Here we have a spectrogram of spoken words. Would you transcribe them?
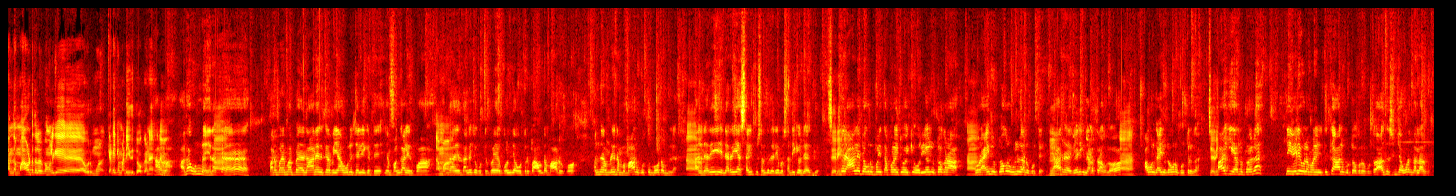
அந்த மாவட்டத்தில் இருக்கவங்களுக்கே ஒரு கிடைக்க மாட்டேங்குது டோக்கனு ஆமாம் அதான் உண்மை. எனக்கு பரம்பரியமாக இப்போ நானே இருக்கிறப்ப என் ஊரில் ஜல்லிக்கட்டு என் பங்காளி இருப்பான். நான் என் தங்கச்சி கொடுத்துருப்பேன் என் குழந்தைய கொடுத்துருப்பேன் அவன்கிட்ட மாடு இருக்கும். வந்து நம்மளே நம்ம மாடு கொடுத்து மோட்ட முடியல. அது நிறைய நிறைய சலிப்பு சந்து நிறைய நம்ம சந்திக்க வேண்டியது இருக்கு. சரி ஆன்லைன் டோக்கன் போய் தப்பு ரைட்டு வைக்க ஒரு ஏழு டோக்கனா. ஒரு ஐநூறு டோக்கன் உள்ளுக்காரன் கொடுத்து. யார் வேடிக்கை நடத்துறாங்களோ அவங்களுக்கு ஐநூறு டோக்கன் கொடுத்துருங்க. பாக்கி இரநூறு டோக்கனை நீ வெளியே உள்ள மாநிலத்துக்கு ஆளுக்கு ஒரு டோக்கனை கொடுத்தோம் அது செஞ்சா கூட நல்லா இருக்கும்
